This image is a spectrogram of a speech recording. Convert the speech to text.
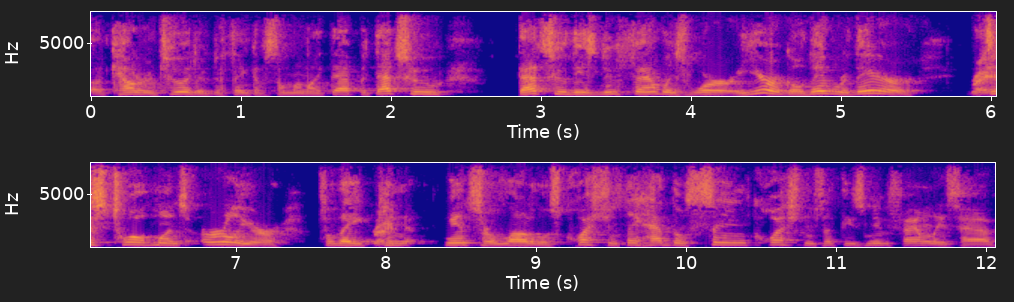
uh, counterintuitive to think of someone like that, but that's who that's who these new families were a year ago. They were there right. just 12 months earlier, so they right. can answer a lot of those questions. They had those same questions that these new families have,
